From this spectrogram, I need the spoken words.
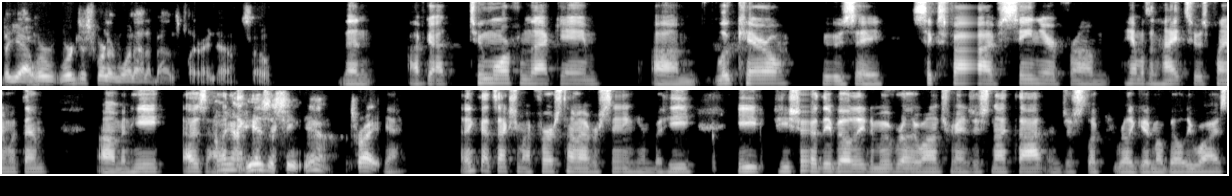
but yeah, we're we're just running one out of bounds play right now. So then I've got two more from that game. Um, Luke Carroll, who's a six five senior from Hamilton Heights, who was playing with them, um, and he that was. Oh I yeah, he is a senior. Yeah, that's right. Yeah, I think that's actually my first time ever seeing him, but he he he showed the ability to move really well in transition, I thought, and just looked really good mobility wise,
